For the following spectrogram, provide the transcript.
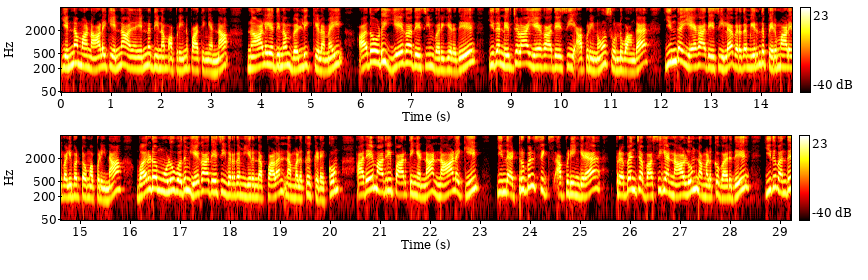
என்னம்மா நாளைக்கு என்ன என்ன தினம் அப்படின்னு பார்த்தீங்கன்னா நாளைய தினம் வெள்ளிக்கிழமை அதோடு ஏகாதேசியும் வருகிறது. இதை நிர்ஜலா ஏகாதேசி அப்படின்னும் சொல்லுவாங்க. இந்த ஏகாதேசியில் விரதம் இருந்து பெருமாளை வழிபட்டோம் அப்படின்னா வருடம் முழுவதும் ஏகாதேசி விரதம் இருந்த பலன் நம்மளுக்கு கிடைக்கும். அதே மாதிரி பார்த்தீங்கன்னா நாளைக்கு இந்த ட்ரிபிள் சிக்ஸ் அப்படிங்கிற பிரபஞ்ச வசிய நாளும் நம்மளுக்கு வருது. இது வந்து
